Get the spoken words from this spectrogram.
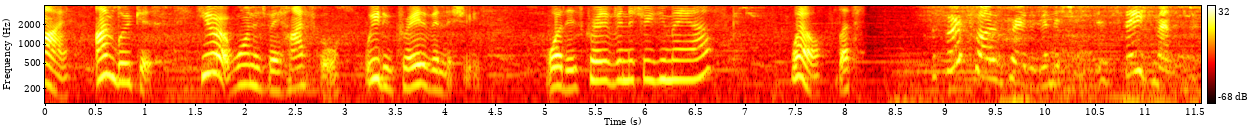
Hi, I'm Lucas. Here at Warners Bay High School, we do creative industries. What is creative industries, you may ask? Well, let's. The first part of creative industries is stage management.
